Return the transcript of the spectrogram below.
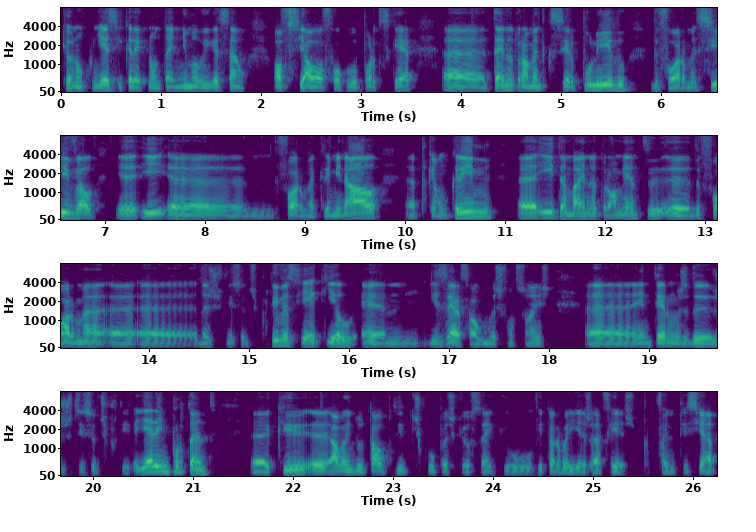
que eu não conheço e creio que não tem nenhuma ligação oficial ao Foco do Porto sequer, uh, tem naturalmente que ser punido de forma cível uh, e uh, de forma criminal, porque é um crime, e também, naturalmente, de forma da justiça desportiva, se é que ele um, exerce algumas funções em termos de justiça desportiva. E era importante que, eh, além do tal pedido de desculpas que eu sei que o Vitor Bahia já fez, porque foi noticiado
